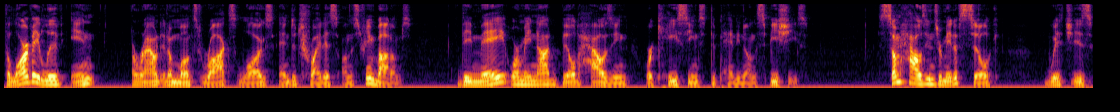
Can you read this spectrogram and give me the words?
The larvae live in, around, and amongst rocks, logs, and detritus on the stream bottoms. They may or may not build housing or casings depending on the species. Some housings are made of silk, which is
